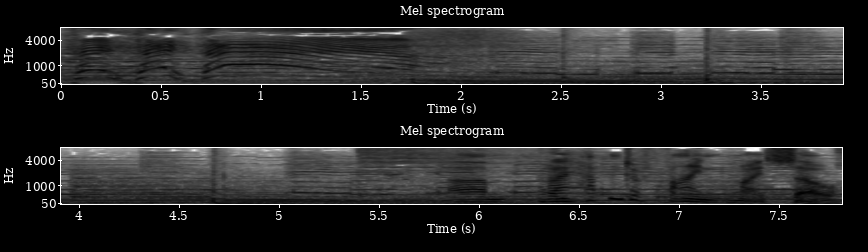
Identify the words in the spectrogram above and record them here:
Hey, hey, hey! Um, but I happen to find myself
